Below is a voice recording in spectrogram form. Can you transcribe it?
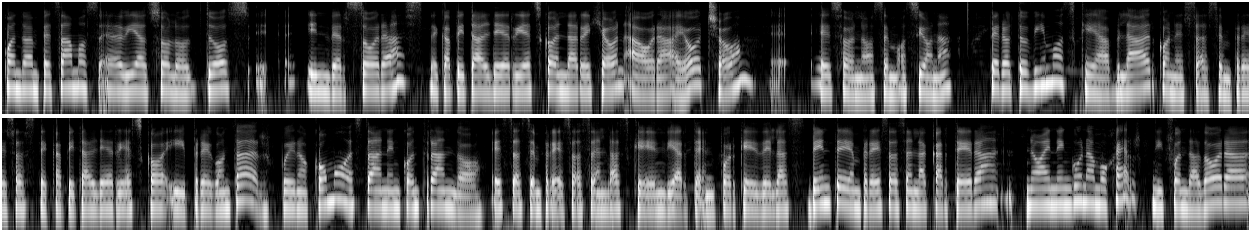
Cuando empezamos había solo dos eh, inversoras de capital de riesgo en la región, ahora hay ocho. Eh, eso nos emociona pero tuvimos que hablar con estas empresas de capital de riesgo y preguntar, bueno, ¿cómo están encontrando estas empresas en las que invierten? Porque de las 20 empresas en la cartera no hay ninguna mujer, ni fundadora,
